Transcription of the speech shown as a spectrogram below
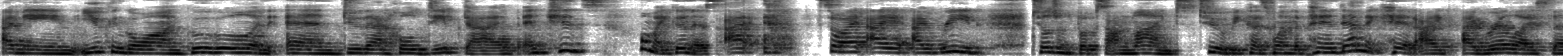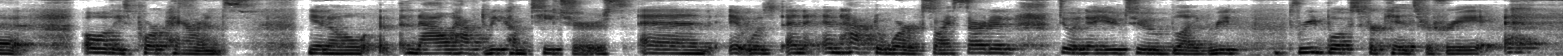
i mean you can go on google and and do that whole deep dive and kids oh my goodness i so I, I, I, read children's books online too because when the pandemic hit, I, I realized that oh these poor parents, you know, now have to become teachers and it was and and have to work. So I started doing a YouTube like read read books for kids for free.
